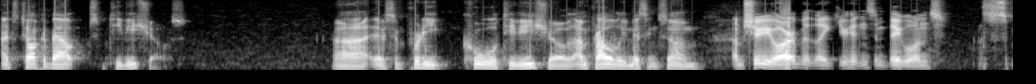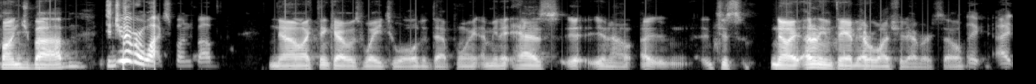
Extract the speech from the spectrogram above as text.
let's talk about some TV shows. Uh, there's some pretty cool TV shows. I'm probably missing some. I'm sure you are, but like you're hitting some big ones. SpongeBob. Did you ever watch SpongeBob? No, I think I was way too old at that point. I mean, it has, it- you know, I it just no. I I don't even think I've ever watched it ever. So Like I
